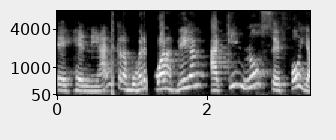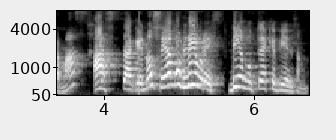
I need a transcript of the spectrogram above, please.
eh, genial que las mujeres cubanas digan, aquí no se folla más hasta que no seamos libres. Díganme ustedes qué piensan.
